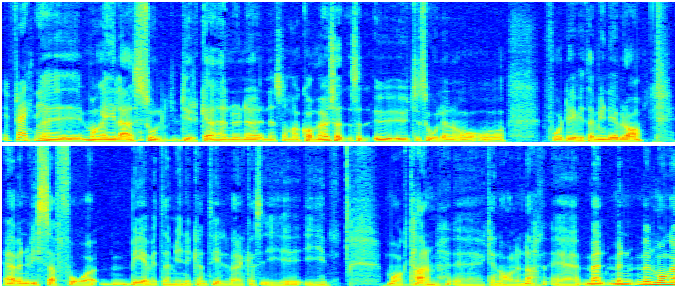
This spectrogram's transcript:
I förräkning. eh, många gillar, soldyrka här nu när, när sommaren kommer, så, att- så att ut i solen och, och få D-vitamin, det är bra. Även vissa få B-vitaminer kan tillverkas i, i mag-tarmkanalerna. Eh, men, men, men många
